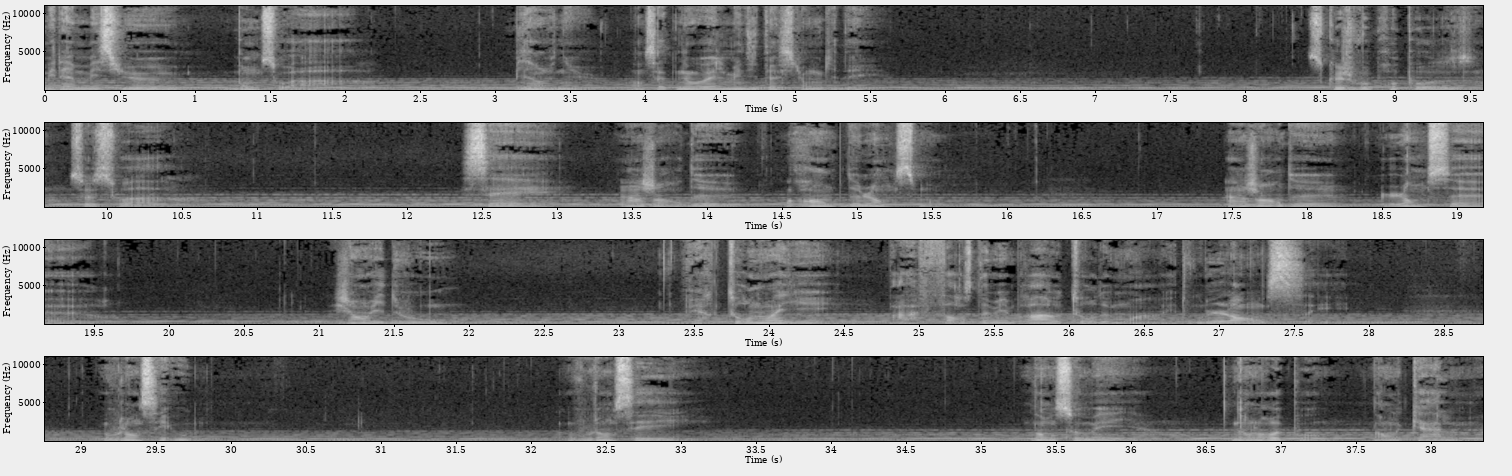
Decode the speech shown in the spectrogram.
Mesdames, Messieurs, bonsoir. Bienvenue dans cette nouvelle méditation guidée. Ce que je vous propose ce soir, c'est un genre de rampe de lancement, un genre de lanceur. J'ai envie de vous faire tournoyer par la force de mes bras autour de moi et de vous lancer. Vous lancez où? Vous lancez dans le sommeil, dans le repos, dans le calme.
